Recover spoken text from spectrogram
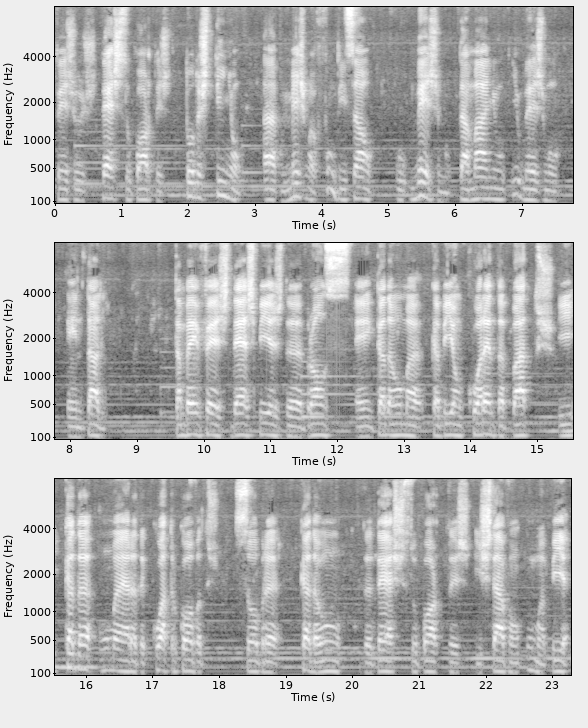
fez os dez suportes, todos tinham a mesma fundição o mesmo tamanho e o mesmo entalhe. Também fez dez pias de bronze, em cada uma cabiam quarenta batos e cada uma era de quatro côvados. Sobre cada um de dez suportes estavam uma pia.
